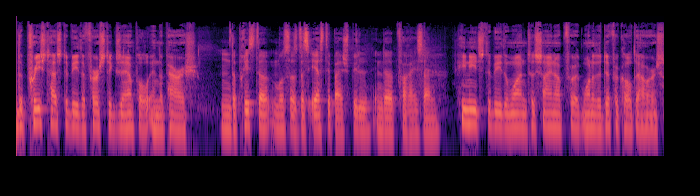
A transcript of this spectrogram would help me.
The priest has to be the first example in the parish. hm, der Priester muss also das erste Beispiel in der Pfarrei sein. He needs to be the one to sign up for one of the difficult hours.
